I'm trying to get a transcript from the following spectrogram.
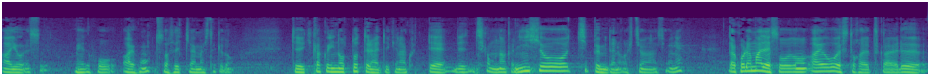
iOS Made for iPhone ちょっと忘れちゃいましたけどっていう企画にのっとってないといけなくってでしかもなんか認証チップみたいなのが必要なんですよね。だからこれまでその iOS とかで使える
